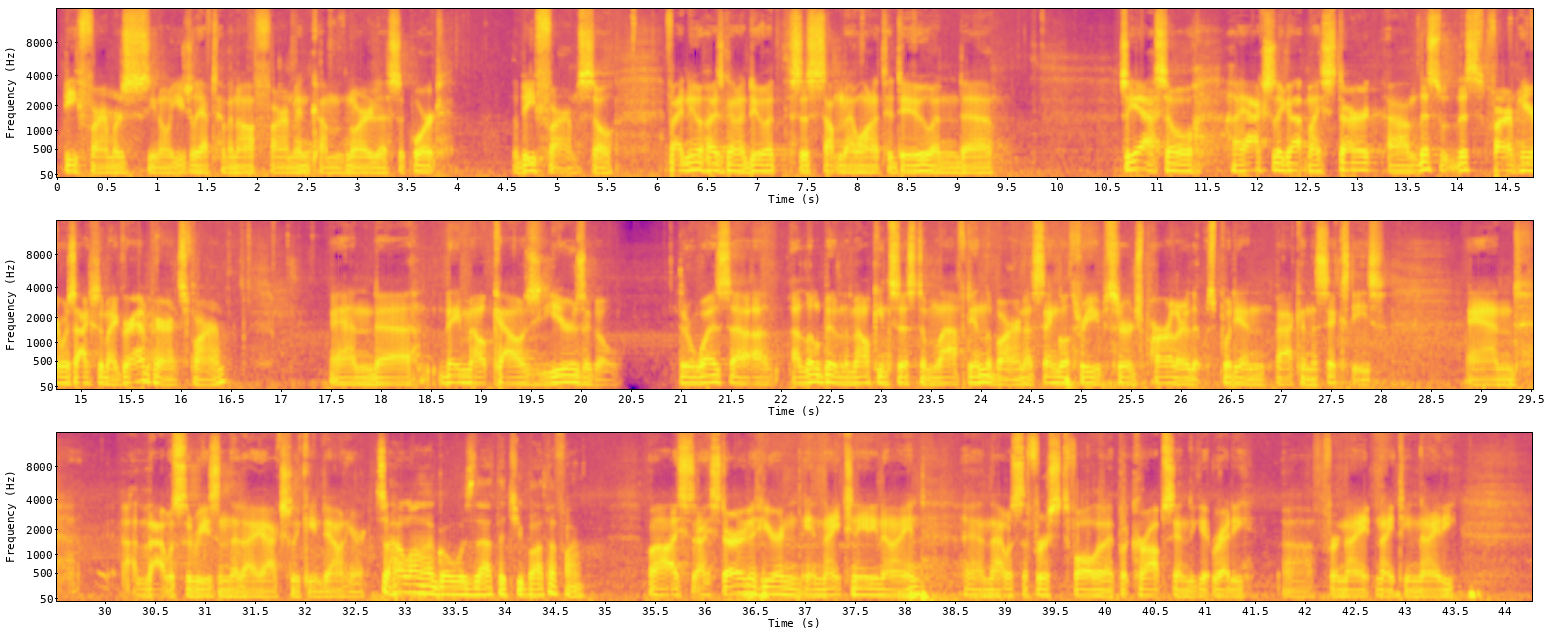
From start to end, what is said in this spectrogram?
beef farmers, you know, usually have to have an off-farm income in order to support the beef farm. So if I knew if I was going to do it, this is something I wanted to do. And uh, so yeah, so I actually got my start. Um, this this farm here was actually my grandparents' farm, and uh, they milked cows years ago. There was a, a, a little bit of the milking system left in the barn, a single three surge parlor that was put in back in the 60s. And uh, that was the reason that I actually came down here. So how long ago was that that you bought the farm? Well, I started it here in, in 1989, and that was the first fall that I put crops in to get ready uh, for night 1990.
